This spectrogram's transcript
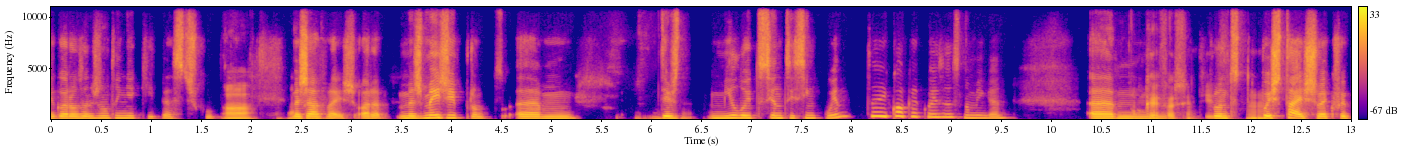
agora os anos não tenho aqui, peço desculpa. Ah, Mas já vejo. Ora, mas Meiji, pronto, hum, desde 1850 e qualquer coisa, se não me engano. Hum, ok, faz sentido. Pronto, Hum. depois Taisho é que foi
